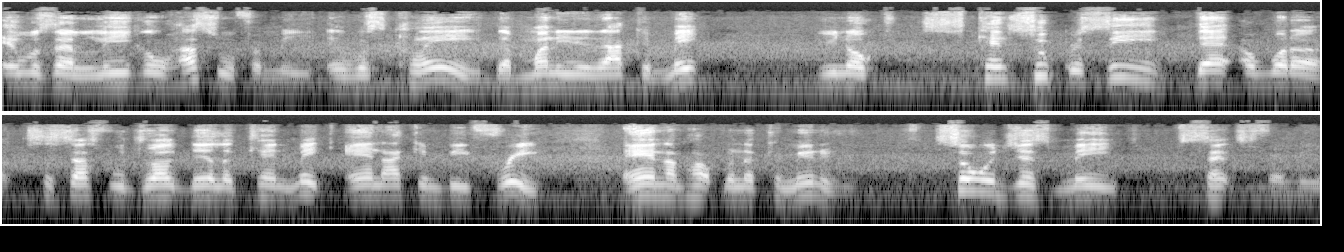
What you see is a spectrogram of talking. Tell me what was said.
it was a legal hustle for me. It was clean. The money that I could make, you know, can supersede that of what a successful drug dealer can make, and I can be free, and I'm helping the community. So it just made sense for me,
